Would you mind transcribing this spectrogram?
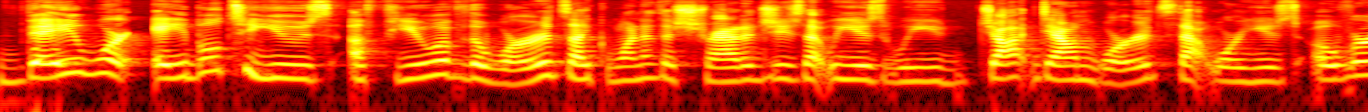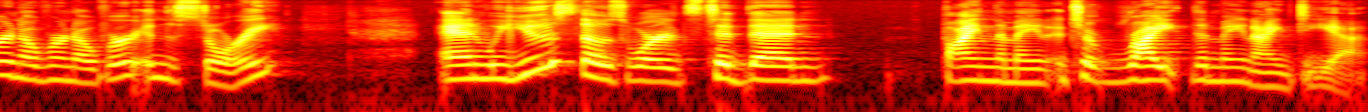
they were able to use a few of the words. Like one of the strategies that we use, we jot down words that were used over and over and over in the story. And we use those words to then find the main, to write the main idea.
